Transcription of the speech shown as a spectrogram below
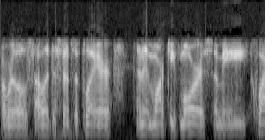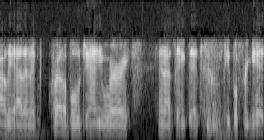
a real solid defensive player. And then Markieff Morris. I mean, he quietly had an incredible January. And I think that people forget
